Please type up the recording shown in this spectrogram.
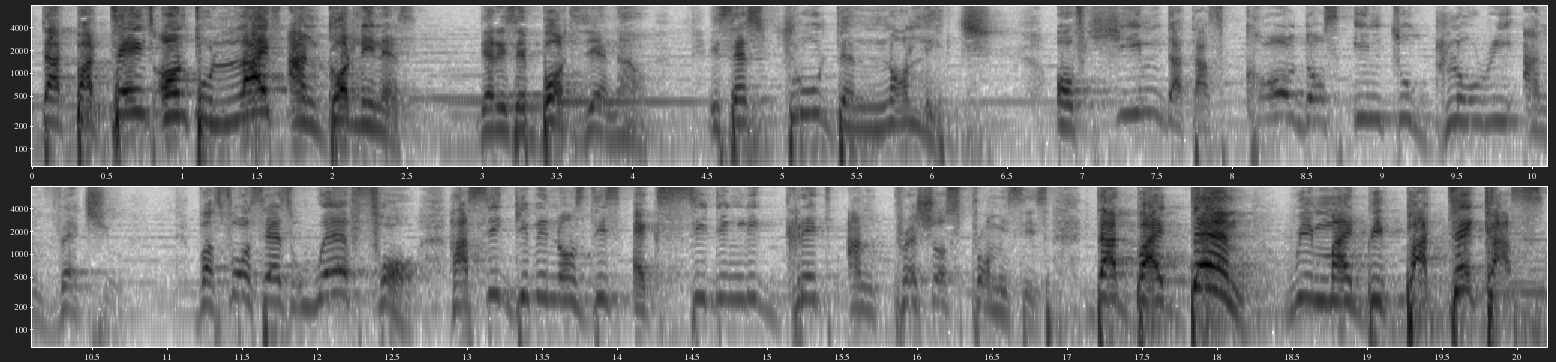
that pertains unto life and godliness. There is a but there now. It says, through the knowledge of him that has called us into glory and virtue. Verse 4 says, Wherefore has he given us these exceedingly great and precious promises, that by them we might be partakers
